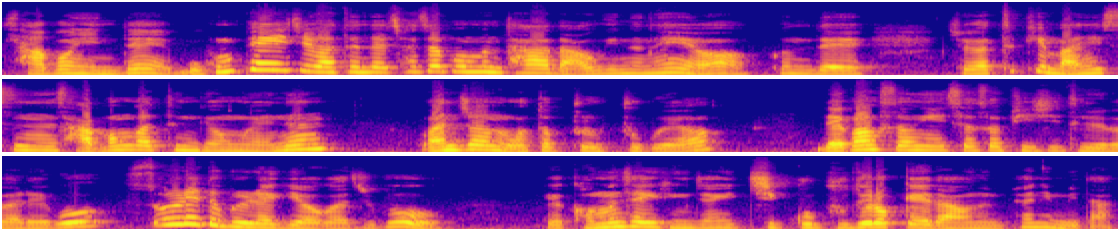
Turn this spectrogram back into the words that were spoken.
4번인데 뭐 홈페이지 같은 데 찾아보면 다 나오기는 해요. 근데 제가 특히 많이 쓰는 4번 같은 경우에는 완전 워터프루프고요. 내광성이 있어서 빛이 덜 바래고 솔리드 블랙이어가지고 검은색이 굉장히 짙고 부드럽게 나오는 편입니다.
